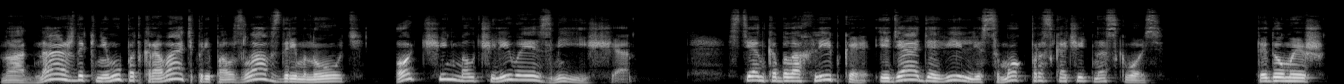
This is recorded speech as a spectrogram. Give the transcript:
но однажды к нему под кровать приползла вздремнуть очень молчаливая змеища. Стенка была хлипкая, и дядя Вилли смог проскочить насквозь. Ты думаешь,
